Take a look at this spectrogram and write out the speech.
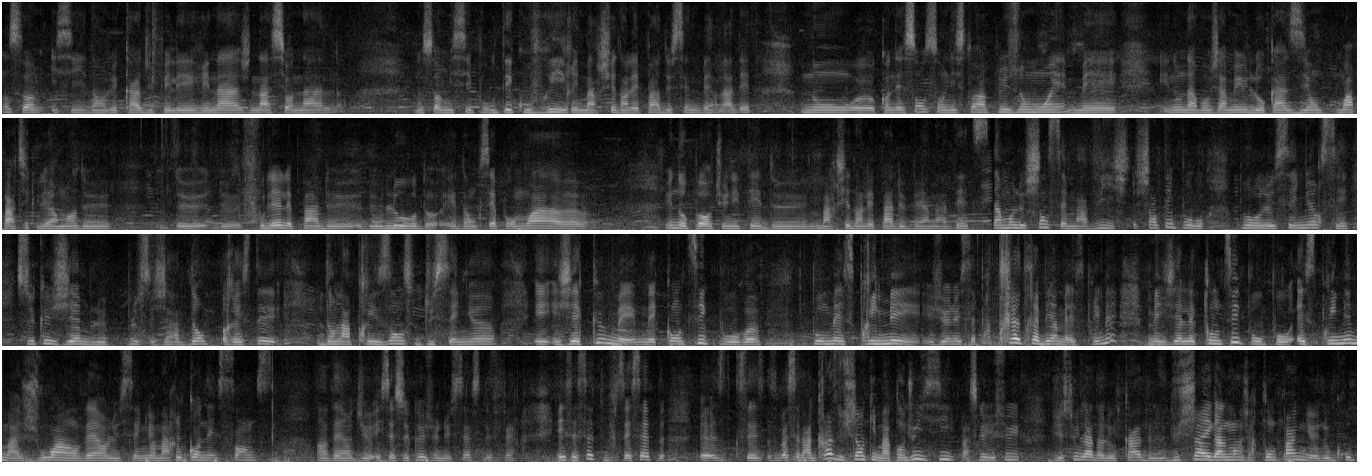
Nous sommes ici dans le cadre du pèlerinage national. Nous sommes ici pour découvrir et marcher dans les pas de Sainte Bernadette. Nous euh, connaissons son histoire plus ou moins, mais nous n'avons jamais eu l'occasion, moi particulièrement, de, de, fouler les pas de, Lourdes. Et donc c'est pour moi euh, une opportunité de marcher dans les pas de Bernadette. Évidemment, le chant, c'est ma vie. Chanter pour, pour le Seigneur, c'est ce que j'aime le plus. J'adore rester dans la présence du Seigneur. Et j'ai que mes, mes cantiques pour, euh, pour m'exprimer. Je ne sais pas très très bien m'exprimer, mais j'ai les cantiques pour, pour exprimer ma joie envers le Seigneur, ma reconnaissance envers Dieu. Et c'est ce que je ne cesse de faire. Et c'est cette, cette, euh, c'est la grâce du chant qui m'a conduit ici, parce que je suis, je suis là dans le cadre du chant également. J'accompagne le groupe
